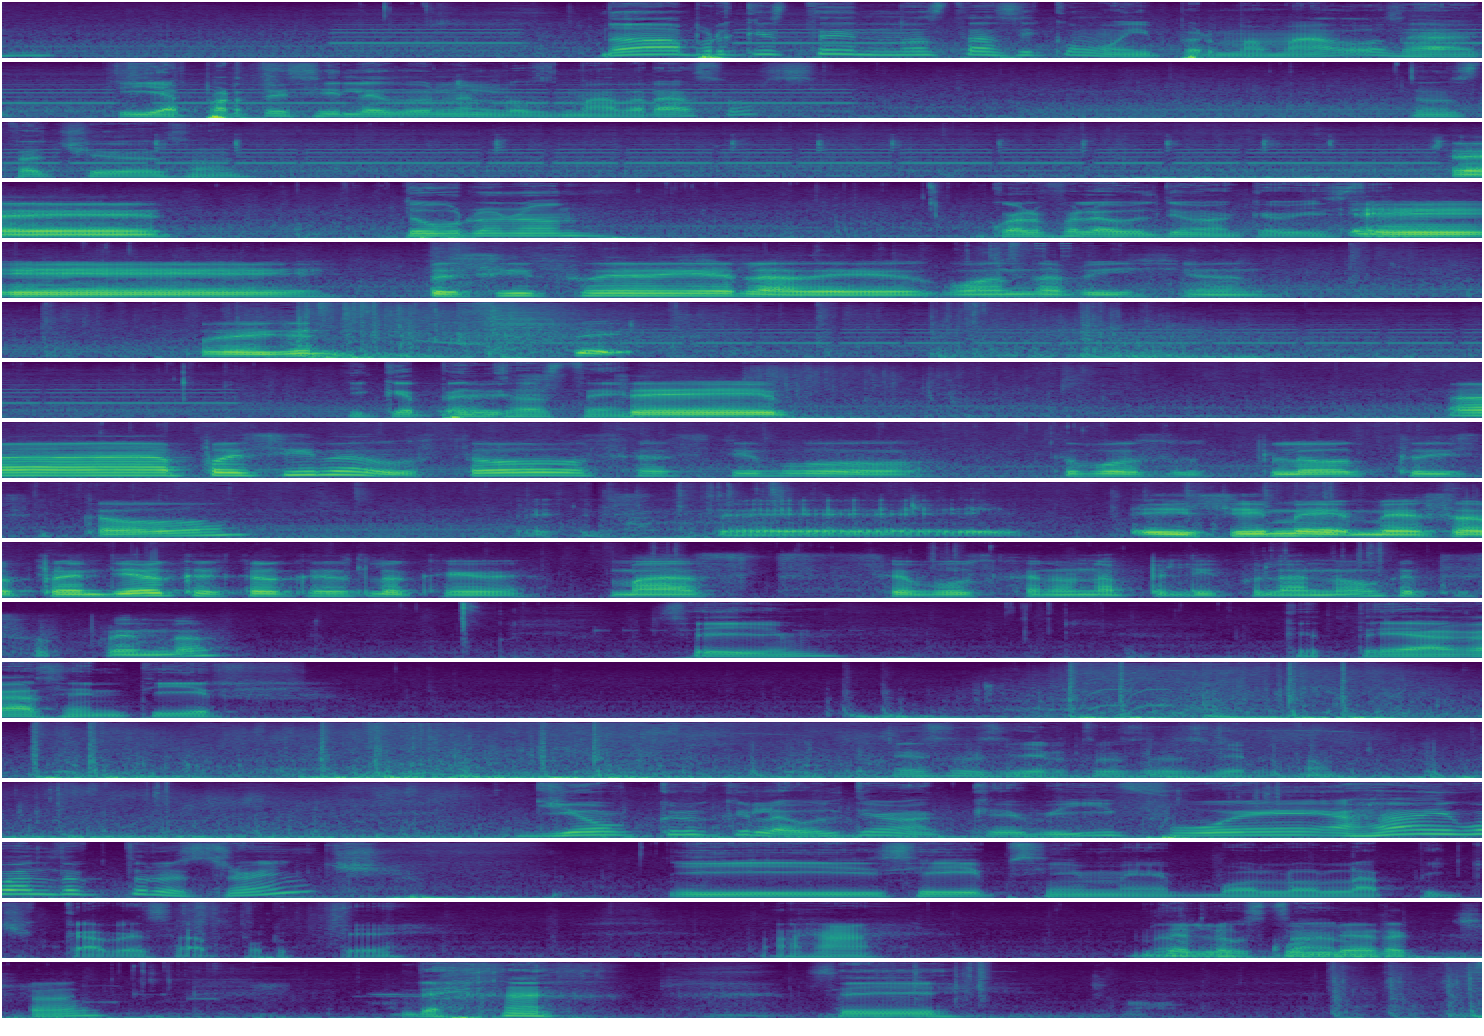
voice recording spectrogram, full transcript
No, porque este no está así como hipermamado, o sea, y aparte sí le duelen los madrazos. Entonces está chido eso. eh, Tú, Bruno, ¿cuál fue la última que viste? eh, pues sí fue la de WandaVision. Oigan, este, ¿Y qué pensaste? Este, Ah, pues sí me gustó, o sea, sí tuvo, tuvo sus plot twist y todo. Este, y sí me, me sorprendió, que creo que es lo que más se busca en una película, ¿no? Que te sorprenda. Sí. Que te haga sentir. Eso es cierto, eso es cierto. Yo creo que la última que vi fue. Ajá, igual Doctor Strange. Y sí, sí me voló la pinche cabeza porque. Ajá. me De lo gustan. culera que está. De- sí.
